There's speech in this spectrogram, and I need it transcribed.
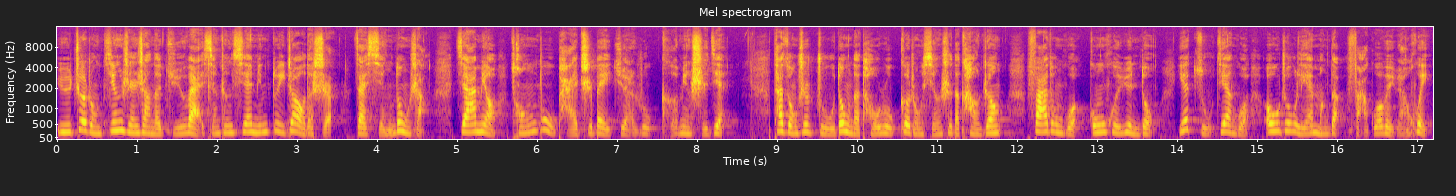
与这种精神上的局外形成鲜明对照的是，在行动上，加缪从不排斥被卷入革命实践。他总是主动地投入各种形式的抗争，发动过工会运动，也组建过欧洲联盟的法国委员会。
